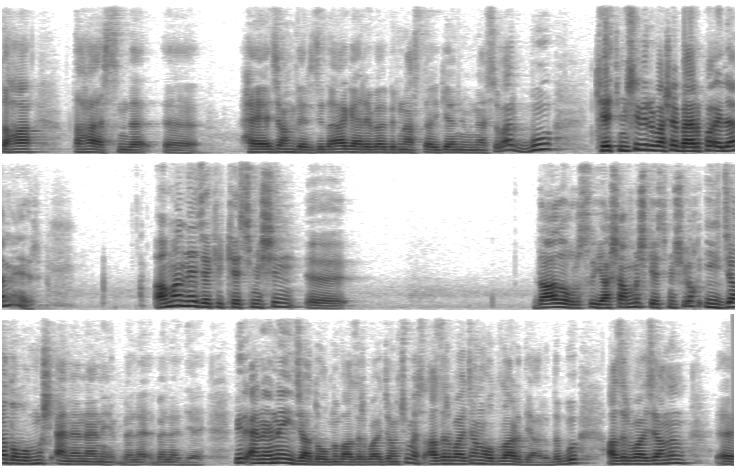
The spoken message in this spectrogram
daha daha əslində e, həyəcan verici, daha qəribə bir nostalgiya nümunəsi var. Bu keçmişi birbaşa bərpa eləmir. Amma necə ki keçmişin e, daha doğrusu yaşanmış keçmişi yox, icad olunmuş ənənəni belə belə deyək. Bir ənənə icad olunub Azərbaycan üçün. Məsələn, Azərbaycan odlar diyarıdır. Bu Azərbaycanın e,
